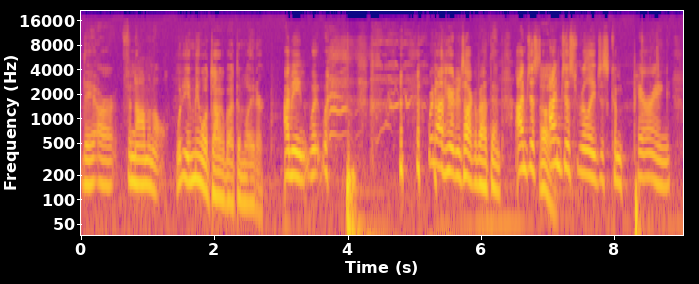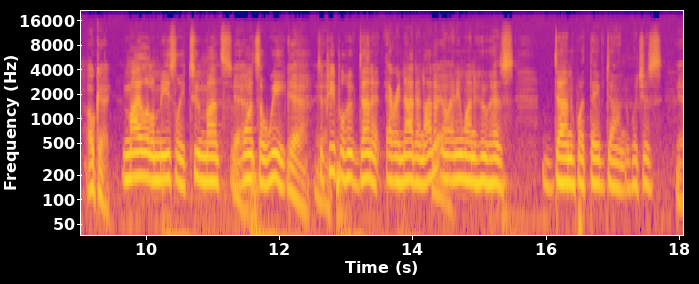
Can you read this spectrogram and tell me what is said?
They are phenomenal. What do you mean we'll talk about them later? I mean, we, we're not here to talk about them. I'm just, Oh. I'm just really just comparing Okay. my little measly two months Yeah. once a week Yeah. to yeah. people who've done it every night, and I don't know anyone who has done what they've done, which is Yeah.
